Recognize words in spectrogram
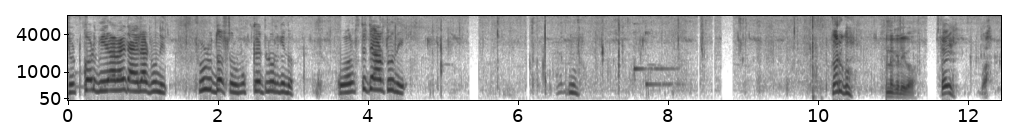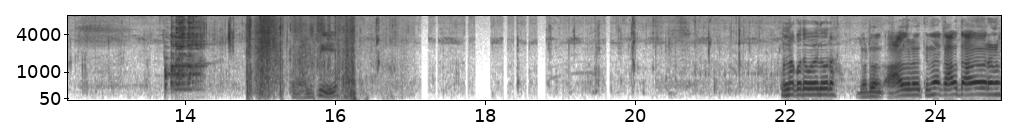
జుట్టుకోడి బిర్యానీ అయితే హైలైట్ ఉంది. చూడు దోస్తులు ముక్క ఎట్లు ఉరికిందో. కొలిస్తే జారుతుంది. కరుకు కలిపి. ఉన్న కొద్దిగా పోయలేవురా జోడు ఆగు తిన్నా కావద్దు ఆగవరాను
